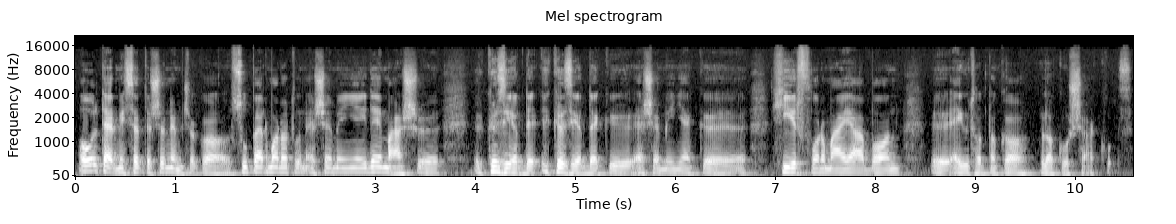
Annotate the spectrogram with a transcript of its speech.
ahol természetesen nem csak a szupermaraton eseményei, de más közérde, közérdekű események hírformájában eljuthatnak a lakossághoz.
